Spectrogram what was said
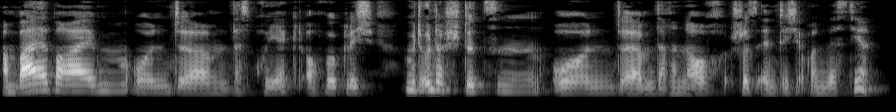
am Ball bleiben und ähm, das Projekt auch wirklich mit unterstützen und ähm, darin auch schlussendlich auch investieren.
